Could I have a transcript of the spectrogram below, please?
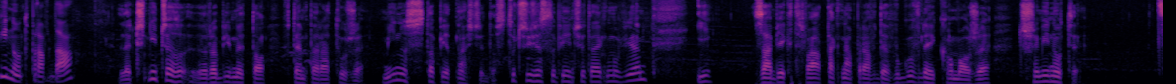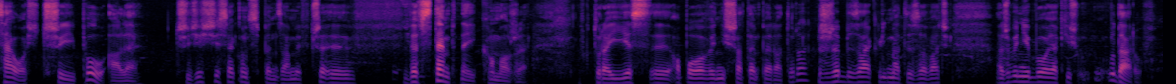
minut, prawda? Leczniczo robimy to w temperaturze minus 115 do 135, tak jak mówiłem, i zabieg trwa tak naprawdę w głównej komorze 3 minuty. Całość 3,5, ale 30 sekund spędzamy w, we wstępnej komorze, w której jest y, o połowę niższa temperatura, żeby zaaklimatyzować, a żeby nie było jakichś udarów.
